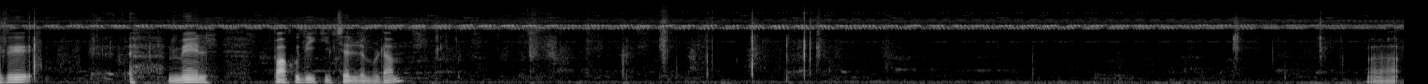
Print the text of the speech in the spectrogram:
இது மேல் பகுதிக்கு செல்லும் இடம் அதான்.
